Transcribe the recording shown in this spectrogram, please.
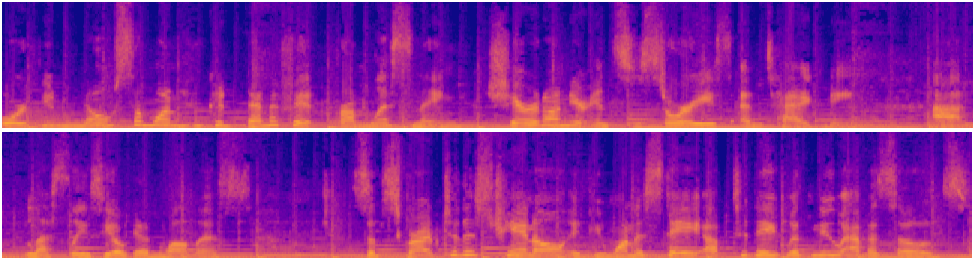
or if you know someone who could benefit from listening, share it on your Insta stories and tag me at Leslie's Yoga and Wellness. Subscribe to this channel if you want to stay up to date with new episodes.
